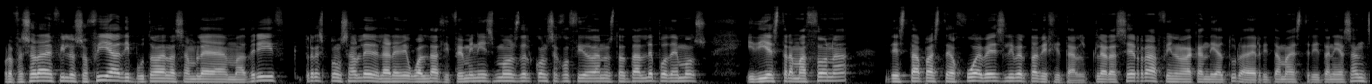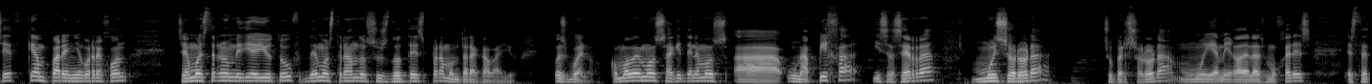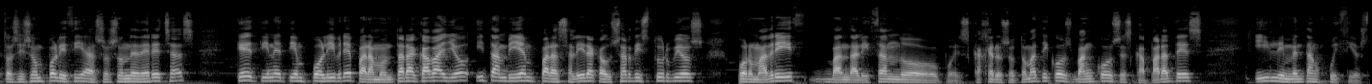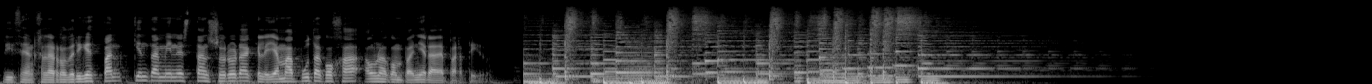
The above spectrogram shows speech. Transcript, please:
Profesora de Filosofía, diputada en la Asamblea de Madrid, responsable del área de Igualdad y Feminismos del Consejo Ciudadano Estatal de Podemos y diestra amazona, destapa este jueves Libertad Digital. Clara Serra afina la candidatura de Rita Maestre y Tania Sánchez, que Ampara Ñego Rejón se muestra en un vídeo de YouTube demostrando sus dotes para montar a caballo. Pues bueno, como vemos, aquí tenemos a una pija, Isa Serra, muy sorora, súper sorora, muy amiga de las mujeres, excepto si son policías o son de derechas, que tiene tiempo libre para montar a caballo y también para salir a causar disturbios por Madrid, vandalizando pues cajeros automáticos, bancos, escaparates y le inventan juicios, dice Ángela Rodríguez Pan, quien también es tan sorora que le llama puta coja a una compañera de partido.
